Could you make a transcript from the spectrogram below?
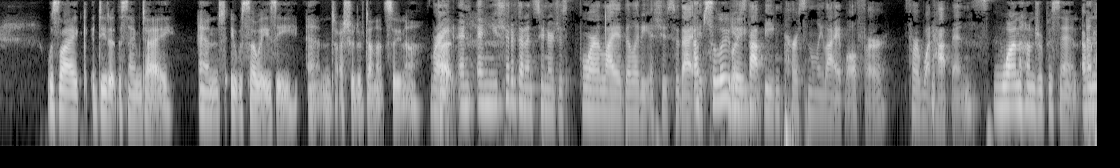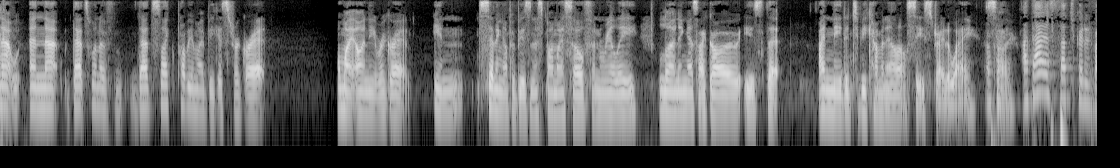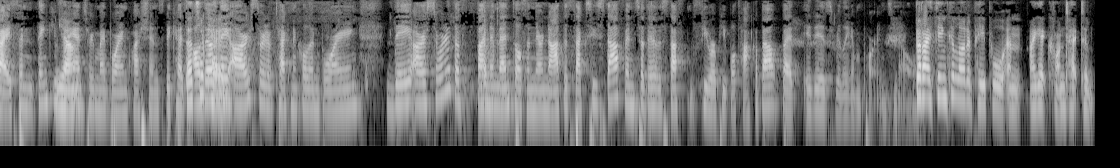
was like, did it the same day. And it was so easy, and I should have done it sooner. Right, But and and you should have done it sooner, just for liability issues, so that it- Absolutely. you stop being personally liable for for what happens. One hundred percent, and that and that that's one of that's like probably my biggest regret, or my only regret in setting up a business by myself and really learning as I go is that I needed to become an LLC straight away. Okay, So Uh, that is such good advice, and thank you Yeah. for answering my boring questions. Because That's although okay. they are sort of technical and boring, they are sort of the fundamentals, and they're not the sexy stuff, and so they're the stuff fewer people talk about. But it is really important to know. But I think a lot of people, and I get contacted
